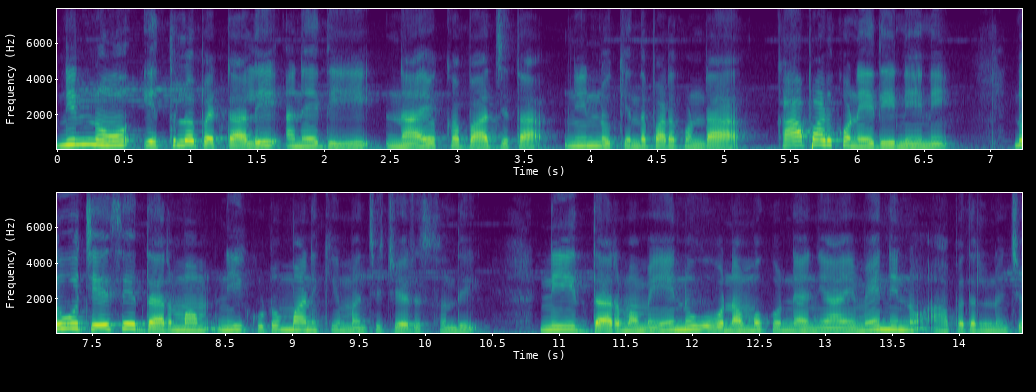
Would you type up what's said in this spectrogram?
నిన్ను ఎత్తులో పెట్టాలి అనేది నా యొక్క బాధ్యత. నిన్ను కింద పడకుండా కాపాడుకునేది నేనే. నువ్వు చేసే ధర్మం నీ కుటుంబానికి మంచి చేరుస్తుంది. నీ ధర్మమే నువ్వు నమ్ముకున్న న్యాయమే నిన్ను ఆపదల నుంచి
